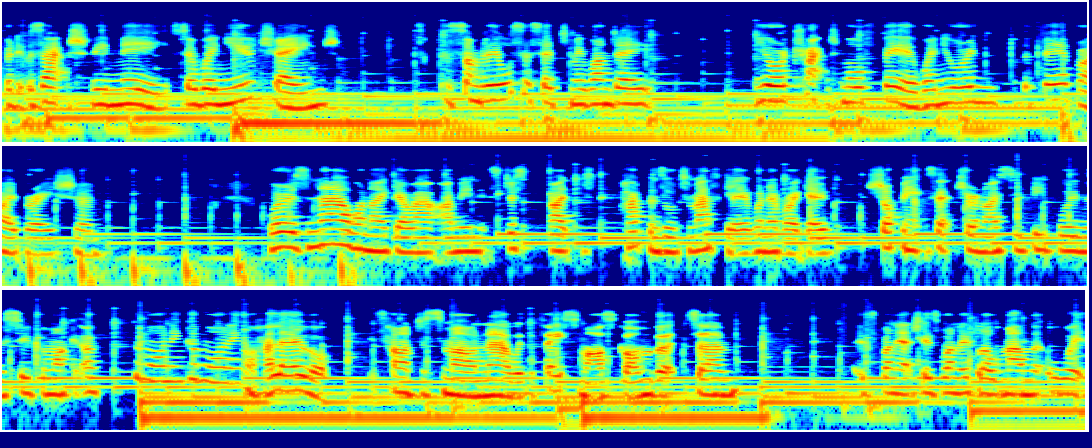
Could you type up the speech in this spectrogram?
but it was actually me. So when you change, because somebody also said to me one day, you attract more fear when you're in the fear vibration. Whereas now, when I go out, I mean, it's just it just happens automatically. Whenever I go shopping, etc., and I see people in the supermarket, oh, good morning, good morning, or hello, or it's hard to smile now with the face mask on, but um, it's funny actually. There's one little old man that always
